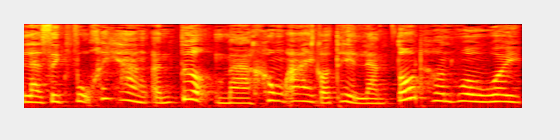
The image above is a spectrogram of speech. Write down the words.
là dịch vụ khách hàng ấn tượng mà không ai có thể làm tốt hơn Huawei.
